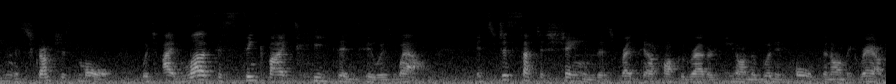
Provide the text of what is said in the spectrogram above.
eating a scrumptious mole, which I love to sink my teeth into as well. It's just such a shame this red-tailed hawk would rather eat on the wooden poles than on the ground.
